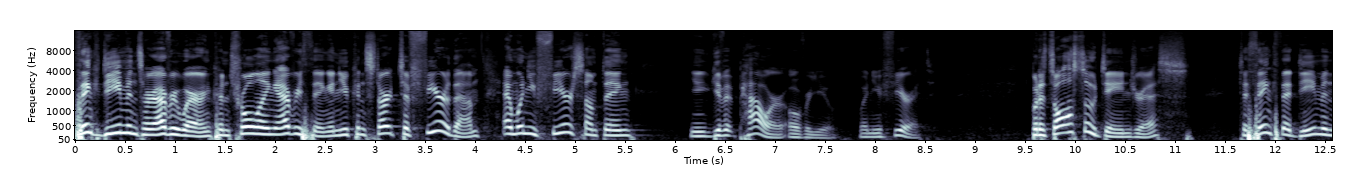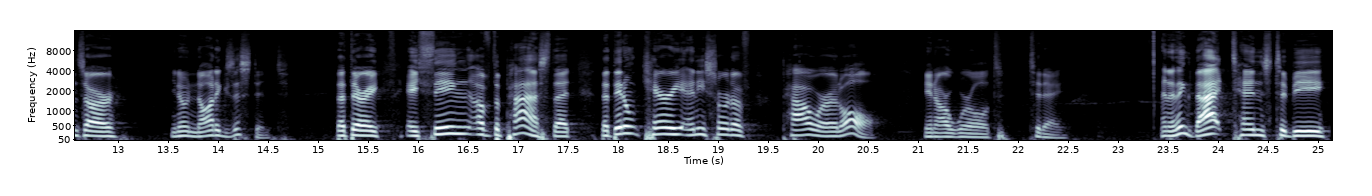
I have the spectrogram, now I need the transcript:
think demons are everywhere and controlling everything, and you can start to fear them. And when you fear something, you give it power over you when you fear it. But it's also dangerous to think that demons are, you know, not existent that they're a, a thing of the past, that, that they don't carry any sort of power at all in our world today. And I think that tends to be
